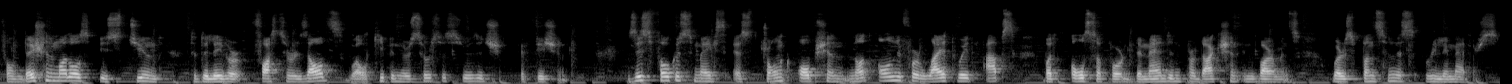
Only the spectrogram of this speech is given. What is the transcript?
Foundation models is tuned to deliver faster results while keeping resources usage efficient. This focus makes a strong option not only for lightweight apps, but also for demanding production environments where responsiveness really matters.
